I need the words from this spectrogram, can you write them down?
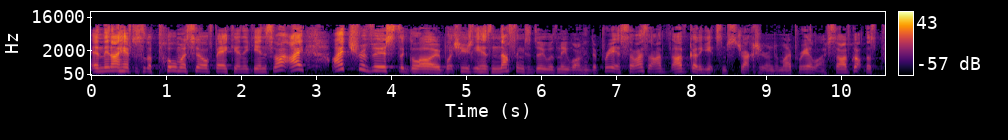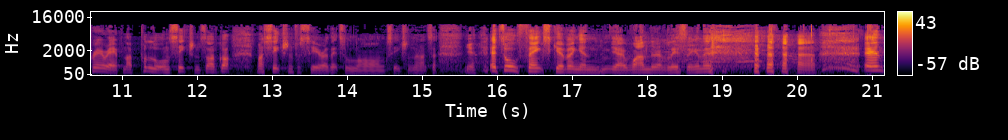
and then I have to sort of pull myself back in again. So I, I, I traverse the globe, which usually has nothing to do with me wanting to pray. So I thought, I've, I've got to get some structure into my prayer. So I've got this prayer app and I put it all in sections. So I've got my section for Sarah. That's a long section. No, it's, a, yeah, it's all thanksgiving and know, wonder and blessing. And then, and,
